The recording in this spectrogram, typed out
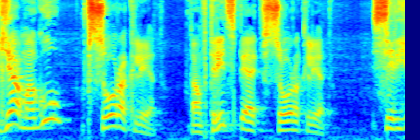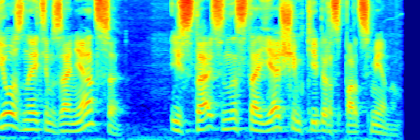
Я могу в 40 лет, там в 35, в 40 лет серьезно этим заняться и стать настоящим киберспортсменом.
